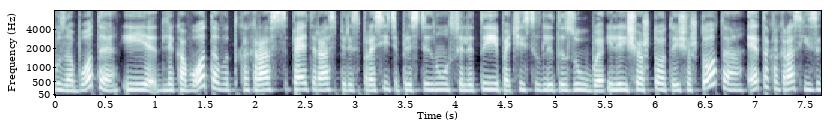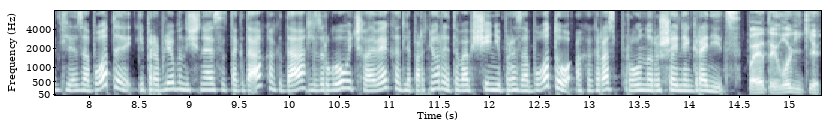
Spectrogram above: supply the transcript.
заботы, и для кого-то вот как раз пять раз переспросить, а пристегнулся ли ты, почистил ли ты зубы, или еще что-то, еще что-то, это как раз язык для заботы, и проблема начинается тогда, когда для другого человека, для партнера это вообще не про заботу, а как раз про нарушение границ. По этой логике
